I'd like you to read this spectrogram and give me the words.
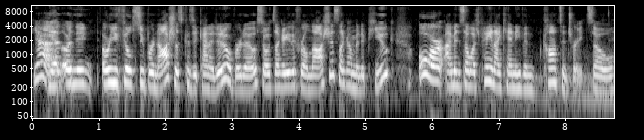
Yeah, Yep. or then, or you feel super nauseous because you kind of did overdose. So it's like I either feel nauseous, like I'm gonna puke, or I'm in so much pain I can't even concentrate. So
